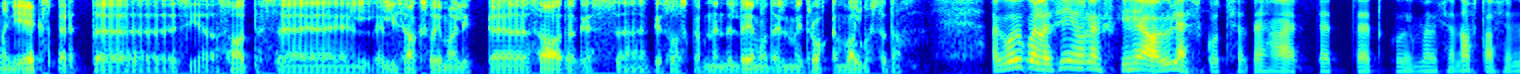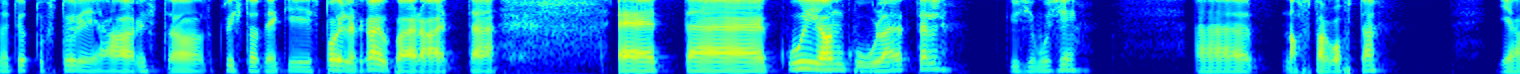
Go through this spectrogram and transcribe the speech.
mõni ekspert siia saatesse lisaks võimalik saada, kes, kes oskab nendel teemadel meid rohkem valgustada. aga võib-olla siin olekski hea üleskutse teha, et, et, et kui meil see nafta siin nüüd jutuks tuli ja Risto, Kristo tegi spoileri ka juba ära, et et äh, kui on kuulajatel küsimusi äh, nafta kohta ja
